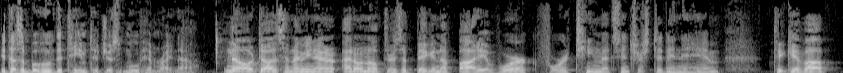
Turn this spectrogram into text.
it doesn't behoove the team to just move him right now. No, it doesn't. I mean, I don't know if there's a big enough body of work for a team that's interested in him to give up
